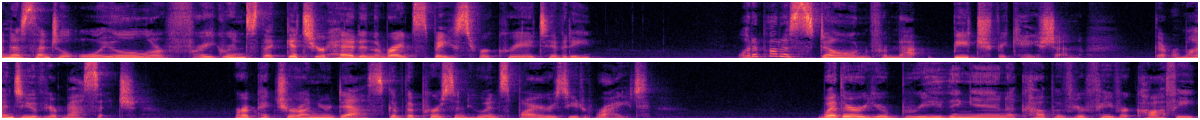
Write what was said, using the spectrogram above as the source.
An essential oil or fragrance that gets your head in the right space for creativity? What about a stone from that beach vacation that reminds you of your message? Or a picture on your desk of the person who inspires you to write? Whether you're breathing in a cup of your favorite coffee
